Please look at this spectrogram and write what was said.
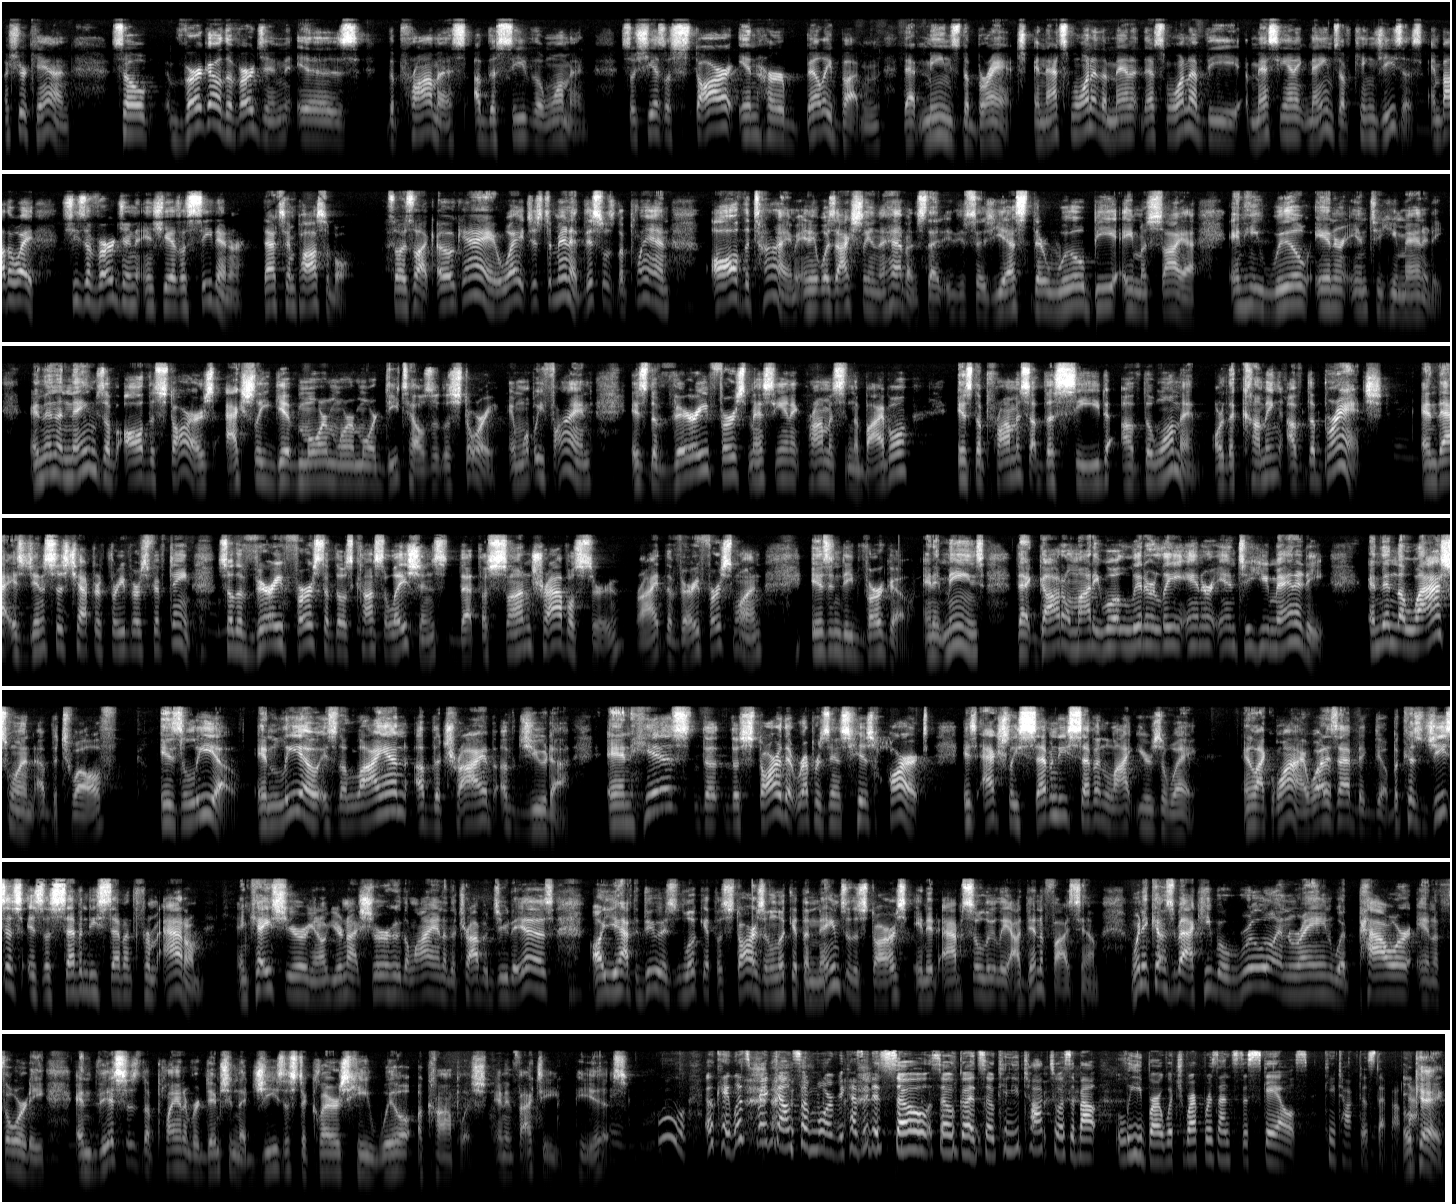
I sure can. So, Virgo the Virgin is the promise of the seed of the woman. So she has a star in her belly button that means the branch, and that's one of the man, that's one of the messianic names of King Jesus. And by the way, she's a virgin and she has a seed in her. That's impossible. So it's like, okay, wait just a minute. This was the plan all the time. And it was actually in the heavens that it says, yes, there will be a Messiah and he will enter into humanity. And then the names of all the stars actually give more and more and more details of the story. And what we find is the very first messianic promise in the Bible is the promise of the seed of the woman or the coming of the branch and that is Genesis chapter 3, verse 15. So, the very first of those constellations that the sun travels through, right, the very first one is indeed Virgo. And it means that God Almighty will literally enter into humanity. And then the last one of the 12 is Leo. And Leo is the lion of the tribe of Judah. And his the, the star that represents his heart is actually 77 light years away. And like, why? What is that big deal? Because Jesus is the 77th from Adam. In case you're, you know, you're not sure who the lion of the tribe of Judah is, all you have to do is look at the stars and look at the names of the stars, and it absolutely identifies him. When he comes back, he will rule and reign with power and authority. And this is the plan of redemption that Jesus declares he will accomplish. And in fact, he, he is. Ooh, Okay, let's break down some more because it is so, so good. So can you talk to us about Libra, which represents the scales? Can you talk to us about that? Okay.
